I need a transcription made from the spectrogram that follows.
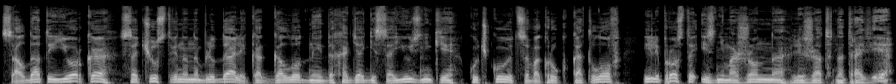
Солдаты Йорка сочувственно наблюдали, как голодные доходяги-союзники кучкуются вокруг котлов или просто изнеможенно лежат на траве.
